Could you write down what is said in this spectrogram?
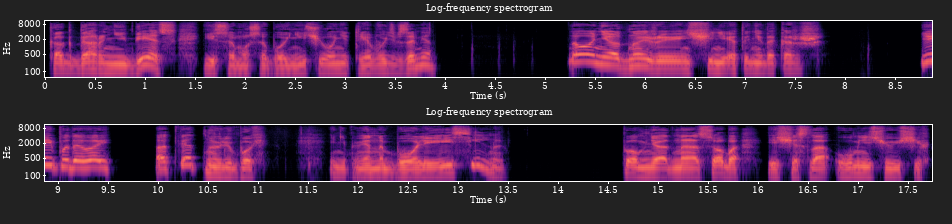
как дар небес, и, само собой, ничего не требовать взамен. Но ни одной женщине это не докажешь. Ей подавай ответную любовь, и непременно более сильную. Помню, одна особа из числа умничающих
